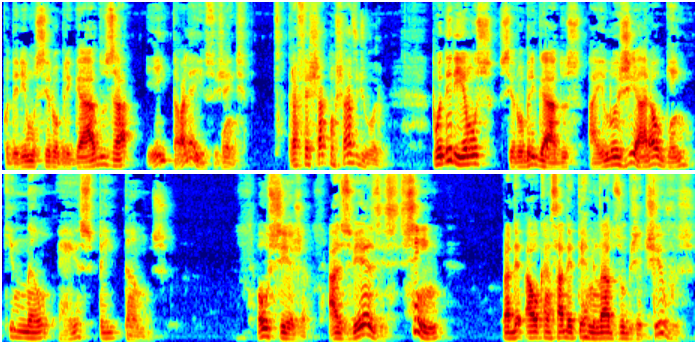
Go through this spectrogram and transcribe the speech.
Poderíamos ser obrigados a. Eita, olha isso, gente. Para fechar com chave de ouro. Poderíamos ser obrigados a elogiar alguém que não respeitamos. Ou seja, às vezes, sim, para de alcançar determinados objetivos,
